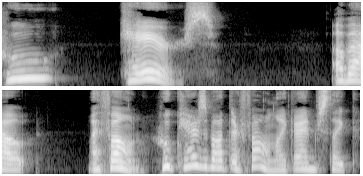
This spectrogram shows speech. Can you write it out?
Who cares about my phone? Who cares about their phone? Like, I'm just like,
